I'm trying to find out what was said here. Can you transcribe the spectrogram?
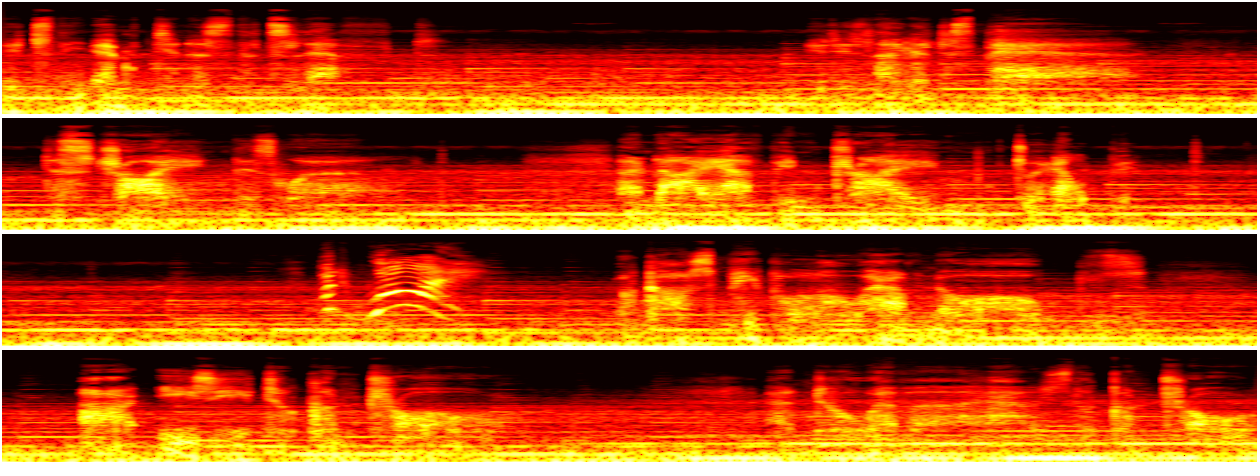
It's the emptiness that's left. It is like a despair destroying this world. And I have been trying to help it. But why? Because people who have no hopes are easy to control. And whoever has the control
